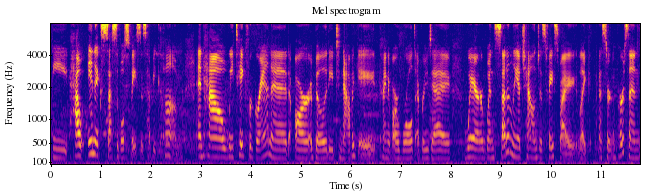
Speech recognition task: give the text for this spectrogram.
the how inaccessible spaces have become, and how we take for granted our ability to navigate kind of our world every day. Where when suddenly a challenge is faced by like a certain person,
